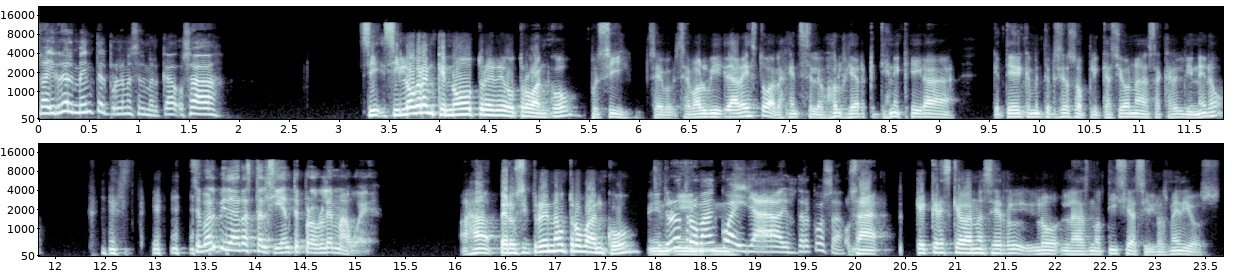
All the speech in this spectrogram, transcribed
O sea, ahí realmente el problema es el mercado. O sea, si, si logran que no truene otro banco, pues sí, se, se va a olvidar esto, a la gente se le va a olvidar que tiene que ir a, que tiene que meterse a su aplicación a sacar el dinero. Este, Se va a olvidar hasta el siguiente problema, güey. Ajá, pero si truena otro banco. si en- tiene otro en- banco, ahí ya es otra cosa. O sea, ¿qué crees que van a hacer lo- las noticias y los medios?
